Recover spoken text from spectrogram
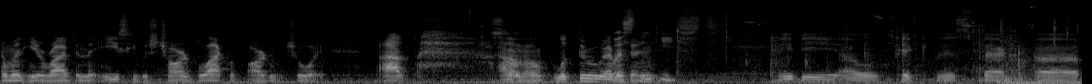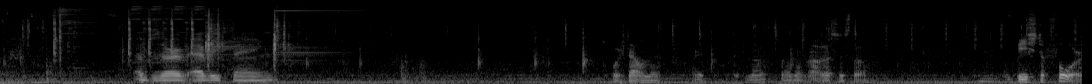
and when he arrived in the east, he was charred black with ardent joy. I, I don't know. Look through West everything. and east. Maybe I'll pick this back up. Observe everything. Where's that one? Right, no, no, no, oh, that's just a. beast of four.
